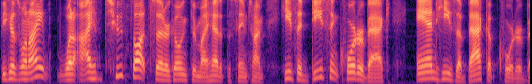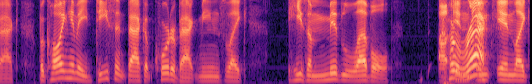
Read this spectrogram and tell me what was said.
because when I when I have two thoughts that are going through my head at the same time, he's a decent quarterback and he's a backup quarterback, but calling him a decent backup quarterback means like he's a mid level. Uh, in- in- Correct. in, like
